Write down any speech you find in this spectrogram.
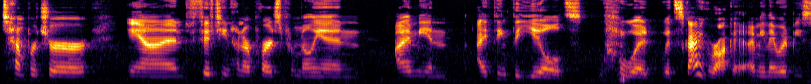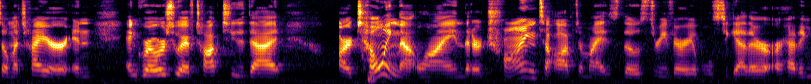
temperature, and 1,500 parts per million, I mean, I think the yields would would skyrocket. I mean, they would be so much higher. And and growers who I've talked to that are toeing that line, that are trying to optimize those three variables together, are having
